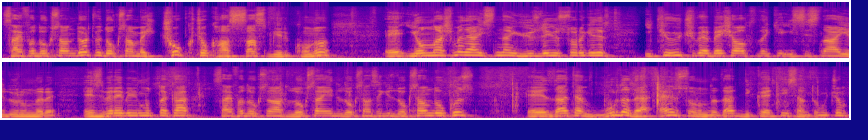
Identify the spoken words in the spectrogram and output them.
Sayfa 94 ve 95 çok çok hassas bir konu. E, iyonlaşma yüzde yüz soru gelir. 2, 3 ve 5, 6'daki istisnai durumları ezbere bil mutlaka. Sayfa 96, 97, 98, 99. E, zaten burada da en sonunda da dikkat ettiysen Tonguç'um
